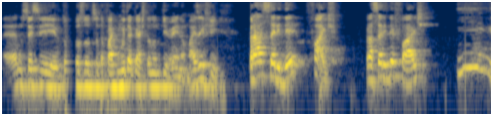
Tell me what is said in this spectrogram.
É, não sei se o torcedor do Santa faz muita questão no ano que vem, não. Mas, enfim, para a Série D, faz. Para a Série D, faz. E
